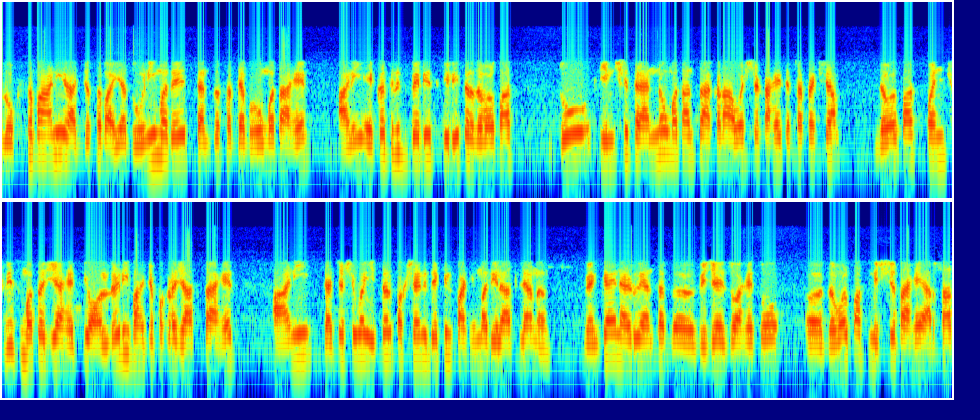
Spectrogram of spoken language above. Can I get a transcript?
लोकसभा आणि राज्यसभा या दोन्हीमध्ये त्यांचं सध्या बहुमत आहे आणि एकत्रित बेरीज केली तर जवळपास जो तीनशे त्र्याण्णव मतांचा आकडा आवश्यक आहे. त्याच्यापेक्षा जवळपास पंचवीस मतं जी आहेत ती ऑलरेडी भाजपकडे जास्त आहेत आणि त्याच्याशिवाय इतर पक्षांनी देखील पाठिंबा दिला असल्यानं व्यंकय्या नायडू यांचा विजय जो आहे तो जवळपास निश्चित आहे. अर्थात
